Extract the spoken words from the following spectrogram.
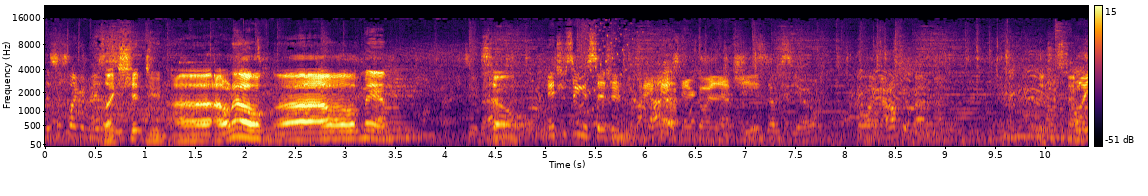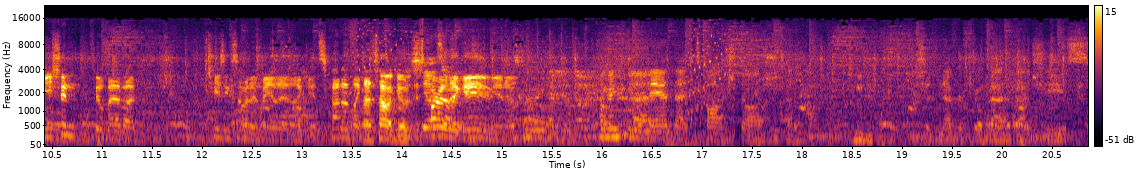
It's just like I was like, shit, dude, uh, I don't know, uh, oh man. Dude, that- So Interesting decision for Pancakes here going to FD. WCO, but like I don't feel bad about it. interesting. Well, you shouldn't feel bad about choosing someone in melee. Like it's kind of like That's how it goes. It's part of the game, you know. Coming, coming from the man that taught Josh how to should never feel bad about cheese.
